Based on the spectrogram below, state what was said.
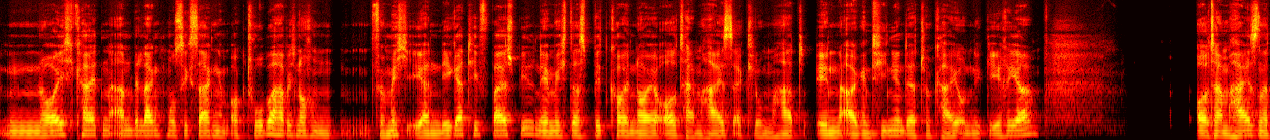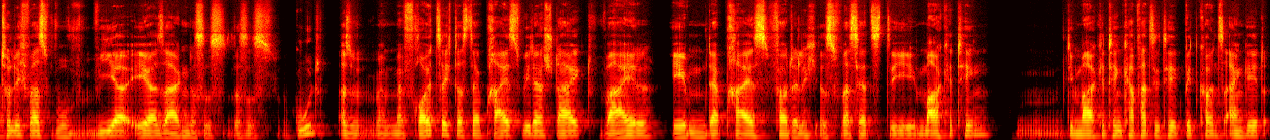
Neuigkeiten anbelangt, muss ich sagen, im Oktober habe ich noch ein für mich eher ein Negativbeispiel, nämlich dass Bitcoin neue All-Time-Highs erklommen hat in Argentinien, der Türkei und Nigeria. All-Time-High ist natürlich was, wo wir eher sagen, das ist, das ist gut. Also man freut sich, dass der Preis wieder steigt, weil eben der Preis förderlich ist, was jetzt die Marketing, die Marketingkapazität Bitcoins angeht.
